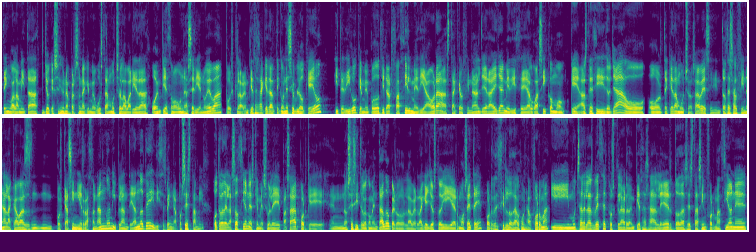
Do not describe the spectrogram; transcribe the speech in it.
tengo a la mitad, yo que soy una persona que me gusta mucho la variedad, o empiezo una serie nueva, pues claro, empiezas a quedarte con ese bloqueo y te digo que me puedo tirar fácil media hora hasta que al final llega ella y me dice algo así como, ¿qué? ¿Has decidido ya o, o te queda mucho, ¿sabes? Y entonces al final acabas pues casi ni razonando ni planteándote y dices, venga, pues esta misma. Otra de las opciones que me suele pasar, porque no sé si te lo he comentado, pero la verdad que yo estoy hermosete, por decirlo de alguna forma, y muchas de las veces, pues claro, empiezas a leer todas estas informaciones,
